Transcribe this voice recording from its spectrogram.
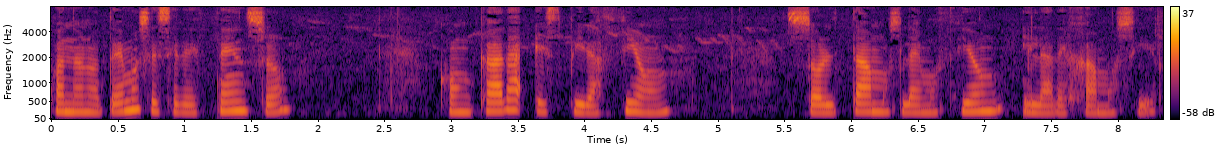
Cuando notemos ese descenso, con cada expiración soltamos la emoción y la dejamos ir.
